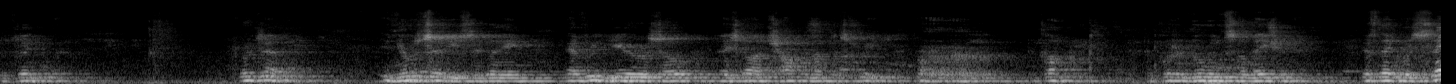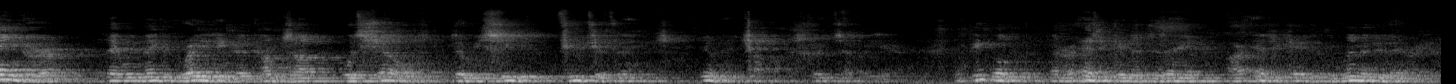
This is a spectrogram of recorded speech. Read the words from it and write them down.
to think with. For example, in your cities today, every year or so, they start chopping up the streets, the concrete, to put a new installation. If they were saner, they would make a grading that comes up with shells to receive future things. You know, they chop up the streets every year. The people that are educated today are educated in limited areas.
